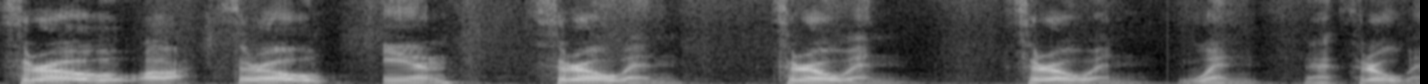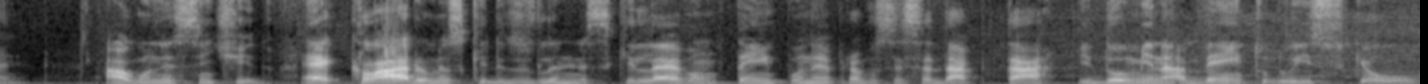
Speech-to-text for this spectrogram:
throw, ó lá, throw in, throw-in, throw-in, throw-in, when, né? Throw-in algo nesse sentido. É claro, meus queridos learners, que leva um tempo, né, para você se adaptar e dominar bem tudo isso que eu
